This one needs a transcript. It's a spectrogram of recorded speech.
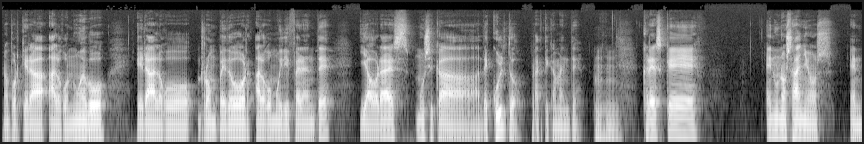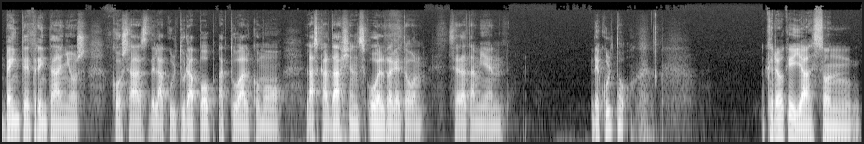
¿no? Porque era algo nuevo, era algo rompedor, algo muy diferente, y ahora es música de culto, prácticamente. ¿Crees que en unos años, en 20, 30 años, cosas de la cultura pop actual como las Kardashians o el reggaetón será también de culto? Creo que ya son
